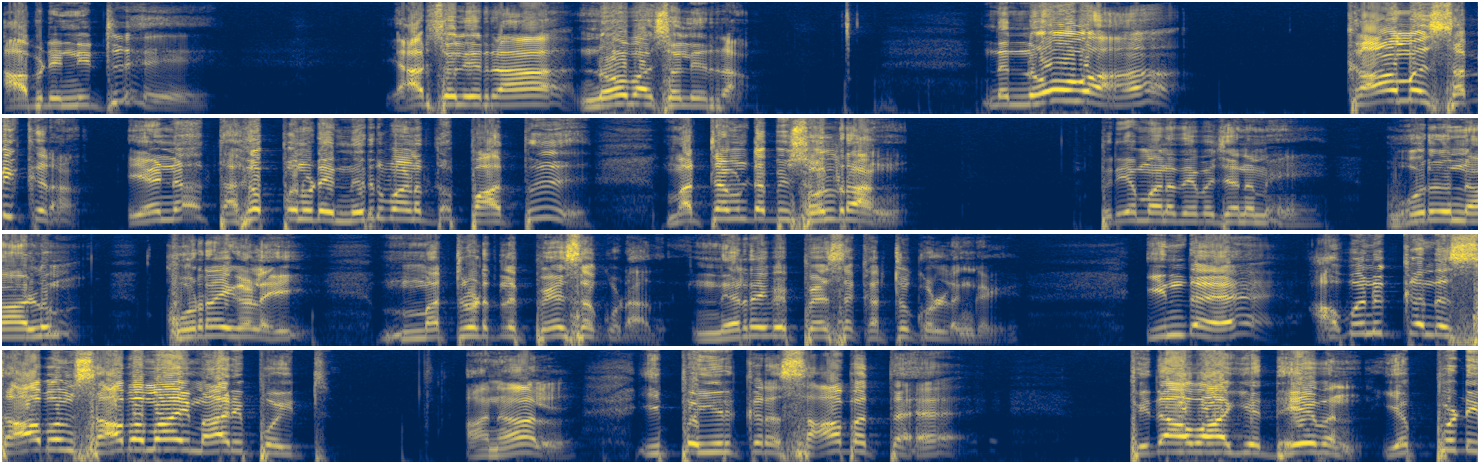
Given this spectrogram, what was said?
அப்படின்ட்டு யார் சொல்லிடுறா? நோவா சொல்லிடுறான். இந்த நோவா காம சபிக்கிறான். ஏன்னா தகப்பனுடைய நிர்வாணத்தை பார்த்து மற்றவன்கிட்ட போய் சொல்கிறாங்க பிரியமான தேவஜனமே ஒரு நாளும் குறைகளை மற்றொடத்தில் பேசக்கூடாது. நிறைவை பேச கற்றுக்கொள்ளுங்கள். இந்த அவனுக்கு அந்த சாபம் சாபமாய் மாறி போயிட்டு ஆனால் இப்போ இருக்கிற சாபத்தை பிதாவாகிய தேவன் எப்படி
